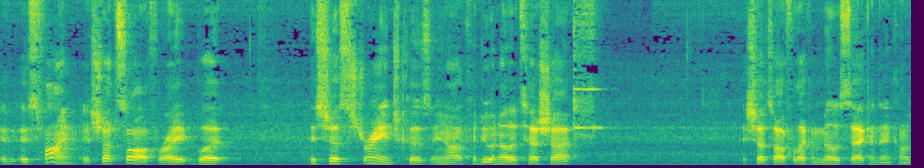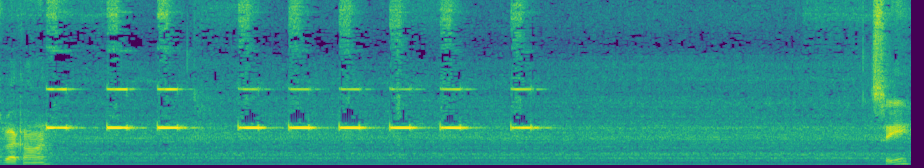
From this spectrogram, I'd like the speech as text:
it, it's fine. It shuts off, right? But it's just strange because, you know, I can do another test shot. It shuts off for like a millisecond, then comes back on. See?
